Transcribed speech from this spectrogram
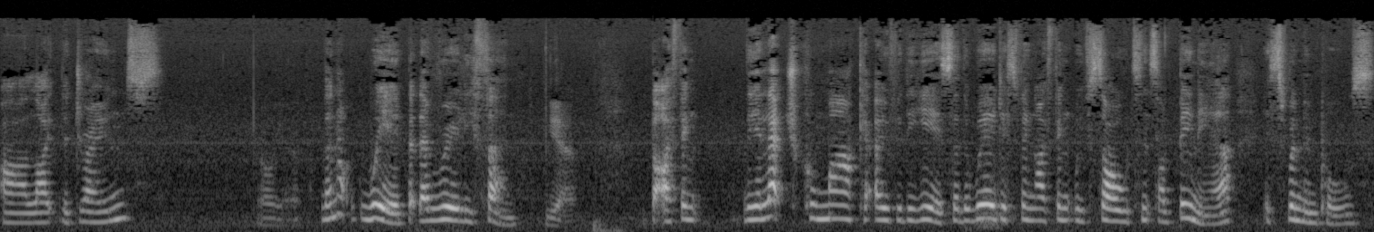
are like the drones. Oh yeah. They're not weird, but they're really fun. Yeah. But I think the electrical market over the years, so the weirdest thing I think we've sold since I've been here is swimming pools.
